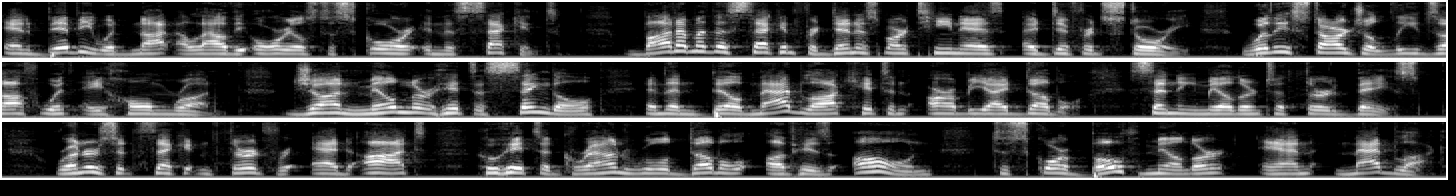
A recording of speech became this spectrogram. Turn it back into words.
And Bibby would not allow the Orioles to score in the second. Bottom of the second for Dennis Martinez, a different story. Willie Stargell leads off with a home run. John Milner hits a single, and then Bill Madlock hits an RBI double, sending Milner to third base. Runners at second and third for Ed Ott, who hits a ground rule double of his own to score both Milner and Madlock.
